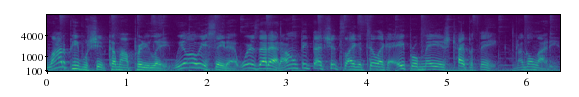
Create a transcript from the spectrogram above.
Lot of people shit come out pretty late. We always say that. Where's that at? I don't think that shit's like until like an April, Mayish type of thing. I'm not gonna lie to you.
